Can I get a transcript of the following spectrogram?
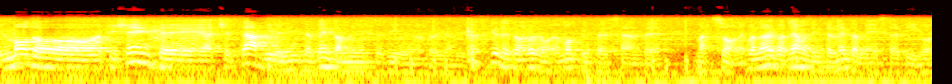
il modo efficiente e accettabile di intervento amministrativo di un'autorità di. Io ho detto una cosa molto interessante, Mazzone, quando noi parliamo di intervento amministrativo,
